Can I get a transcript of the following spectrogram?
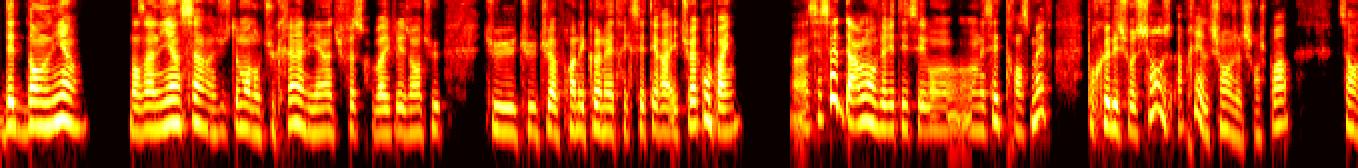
d'être dans le lien, dans un lien sain, justement. Donc tu crées un lien, tu fais ce travail avec les gens, tu, tu, tu, apprends à les connaître, etc. Et tu accompagnes. Hein, c'est ça, Darwin, en vérité. C'est, on, on essaie de transmettre pour que les choses changent. Après, elles changent, elles changent pas. Ça,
